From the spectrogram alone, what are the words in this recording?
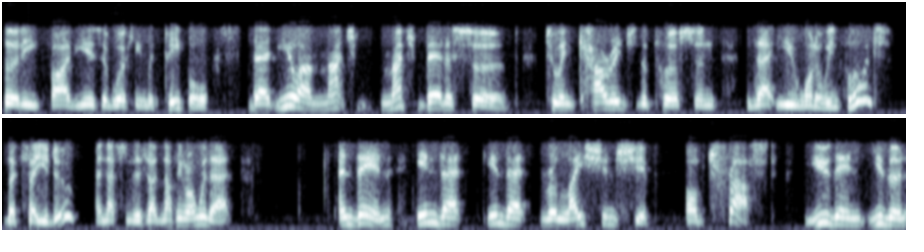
35 years of working with people that you are much, much better served to encourage the person that you want to influence. Let's say you do, and that's there's nothing wrong with that. And then in that in that relationship of trust, you then you then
